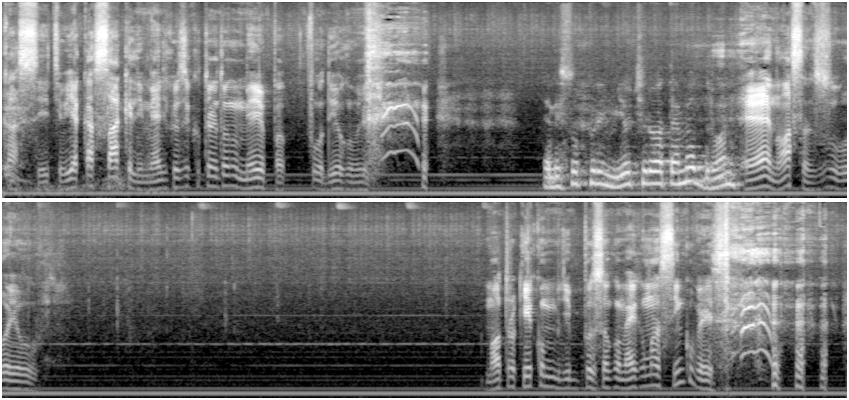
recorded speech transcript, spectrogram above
Cacete, eu ia caçar aquele médico, eu sei que eu tô entrando no meio pra foder comigo. Ele suprimiu, tirou até meu drone. É, nossa, zoou eu. Mal troquei de posição com o Mac umas 5 vezes.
